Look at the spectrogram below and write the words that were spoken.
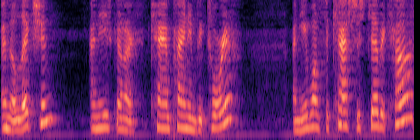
an election and he's going to campaign in Victoria and he wants to cash his debit card,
